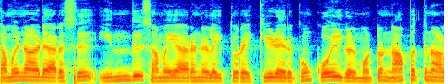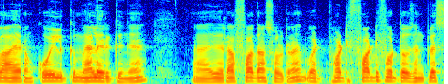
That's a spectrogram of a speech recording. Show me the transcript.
தமிழ்நாடு அரசு இந்து சமய அறநிலைத்துறை கீழே இருக்கும் கோயில்கள் மட்டும் நாற்பத்தி நாலாயிரம் கோயிலுக்கு மேலே இருக்குங்க. இது ரஃபாக தான் சொல்கிறேன் but forty forty four thousand plus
